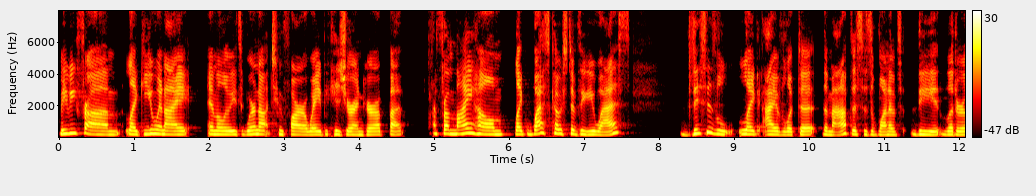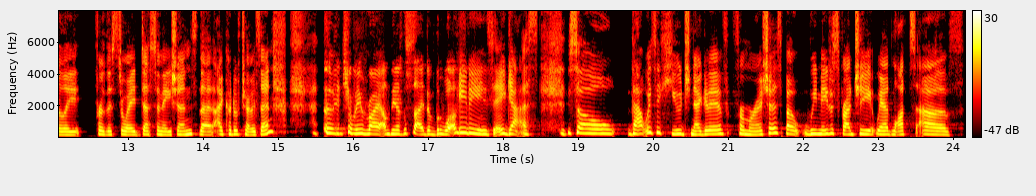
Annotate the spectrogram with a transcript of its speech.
maybe from like you and I, Louise, we're not too far away because you're in Europe, but from my home, like west coast of the US, this is like I've looked at the map. This is one of the literally furthest away destinations that I could have chosen. Literally right on the other side of the world. It is, eh, yes. So that was a huge negative for Mauritius, but we made a spreadsheet. We had lots of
